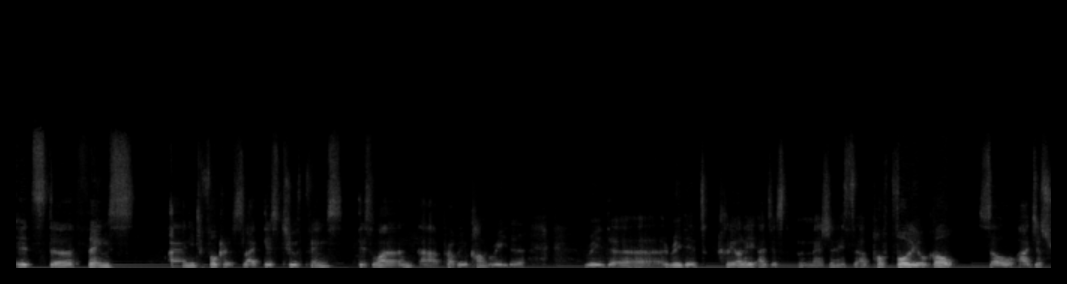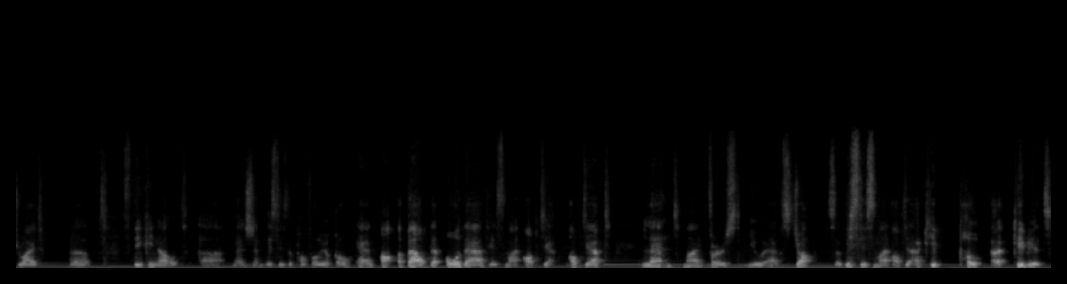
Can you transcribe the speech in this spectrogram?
it's the things I need to focus, like these two things. This one uh, probably you can't read uh, read uh, read it clearly. I just mentioned it's a portfolio goal, so I just write the sticky note uh, mentioned this is the portfolio goal. And uh, above that, all that is my object. Object land my first UX job. So this is my object. I keep po- I keep it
